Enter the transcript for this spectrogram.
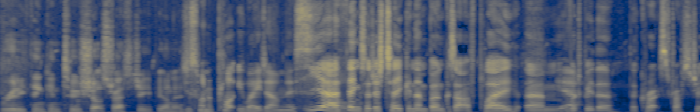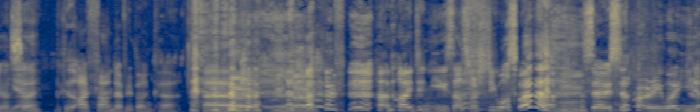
really thinking two-shot strategy. To be honest. Just want to plot your way down this. Yeah, I think so. Just taking them bunkers out of play um, Yeah. would be the, the correct strategy, I'd yeah, say. because I've found every bunker. You have, you have. and I didn't use that strategy whatsoever. Mm. So it's not really what you.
